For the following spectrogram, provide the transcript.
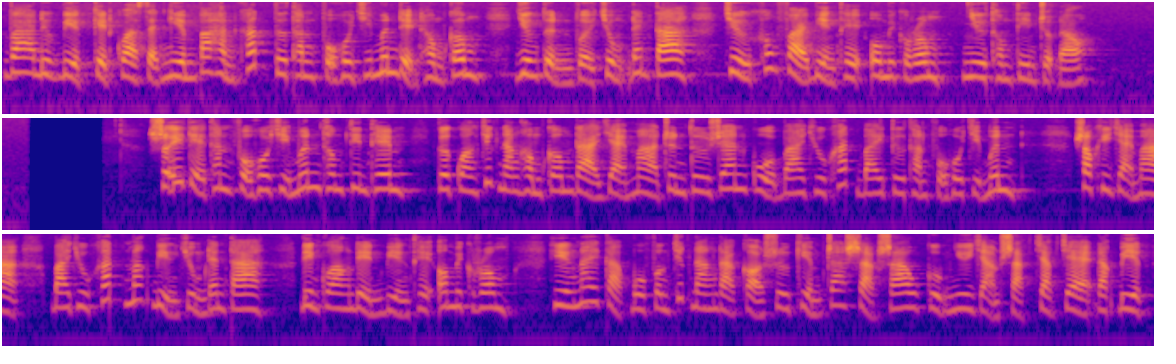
và được biết kết quả xét nghiệm ba hành khách từ thành phố Hồ Chí Minh đến Hồng Kông dương tính với chủng Delta, chứ không phải biến thể Omicron như thông tin trước đó. Sở Y tế thành phố Hồ Chí Minh thông tin thêm, cơ quan chức năng Hồng Kông đã giải mã trình tự gen của ba du khách bay từ thành phố Hồ Chí Minh. Sau khi giải mã, ba du khách mắc biến chủng Delta liên quan đến biến thể Omicron. Hiện nay các bộ phận chức năng đã có sự kiểm tra sát sao cũng như giám sát chặt chẽ đặc biệt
